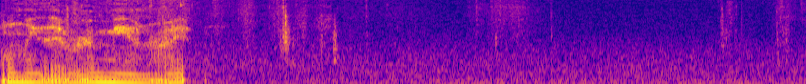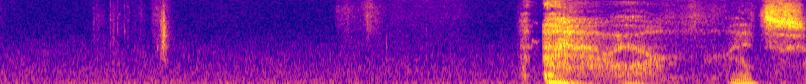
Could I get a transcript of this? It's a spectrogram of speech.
Only they were immune, right? Well, let's...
